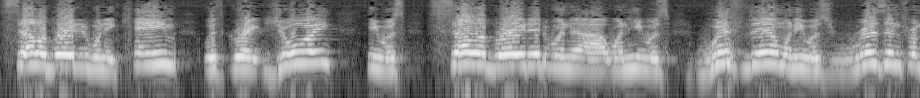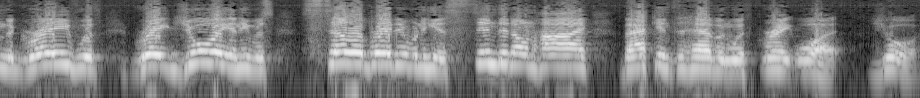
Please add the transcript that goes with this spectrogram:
celebrated when he came with great joy. He was celebrated when, uh, when he was with them, when he was risen from the grave with great joy, and he was celebrated when he ascended on high back into heaven with great what? Joy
